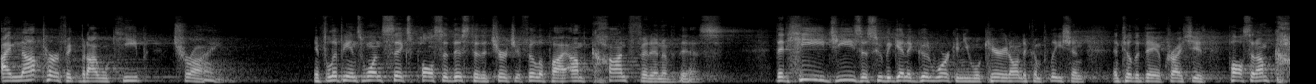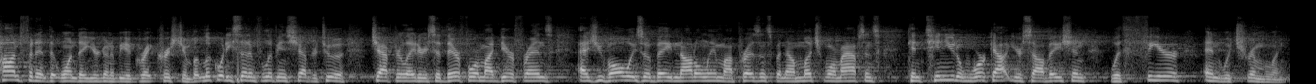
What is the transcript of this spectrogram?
I'm not perfect, but I will keep trying. In Philippians 1 6, Paul said this to the church at Philippi I'm confident of this that he, Jesus, who began a good work and you will carry it on to completion until the day of Christ Jesus. Paul said, I'm confident that one day you're going to be a great Christian. But look what he said in Philippians chapter 2, a chapter later. He said, Therefore, my dear friends, as you've always obeyed, not only in my presence, but now much more in my absence, continue to work out your salvation with fear and with trembling.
